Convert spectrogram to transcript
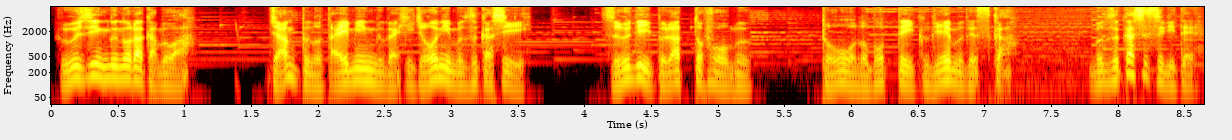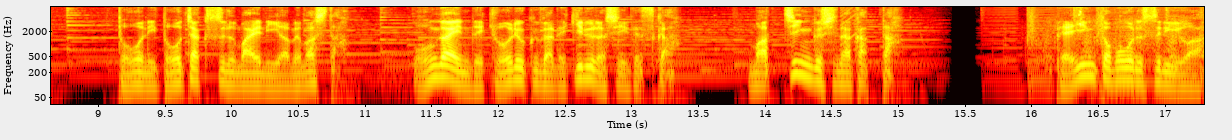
フージングのラカムはジャンプのタイミングが非常に難しい 2D プラットフォーム塔を登っていくゲームですが難しすぎて塔に到着する前にやめました。オンラインで協力ができるらしいですがマッチングしなかった。ペイントボール3は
